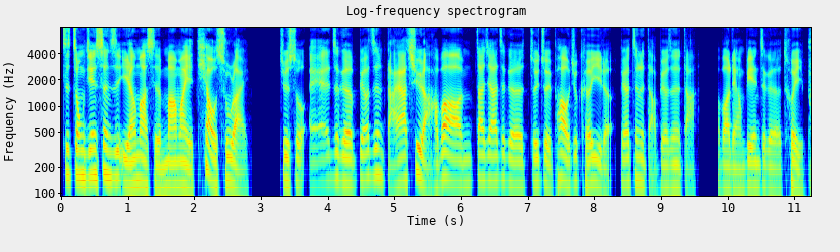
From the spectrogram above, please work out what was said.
这中间甚至 Elon Musk 的妈妈也跳出来，就是说：“哎，这个不要真的打下去了，好不好？大家这个嘴嘴炮就可以了，不要真的打，不要真的打。”好不好？两边这个退一步，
